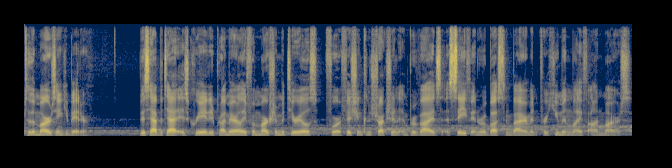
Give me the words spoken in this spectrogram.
to the Mars Incubator. This habitat is created primarily from Martian materials for efficient construction and provides a safe and robust environment for human life on Mars.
